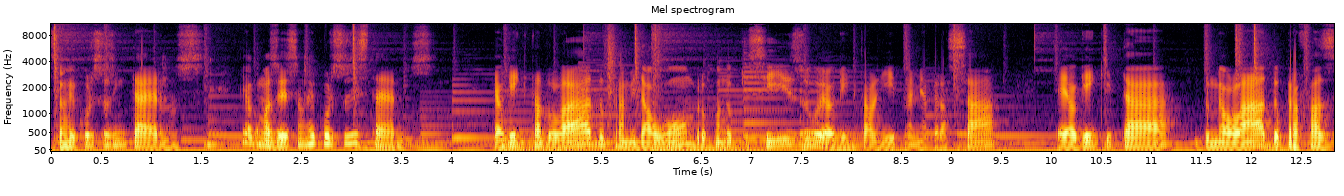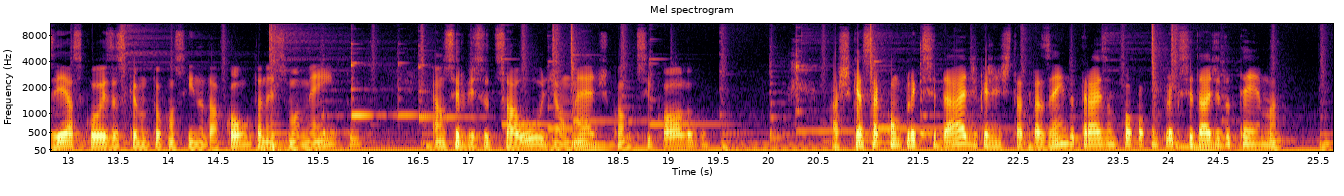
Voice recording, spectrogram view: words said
São recursos internos. E algumas vezes são recursos externos. É alguém que está do lado para me dar o ombro quando eu preciso, é alguém que está ali para me abraçar, é alguém que está do meu lado para fazer as coisas que eu não estou conseguindo dar conta nesse momento. É um serviço de saúde, é um médico, é um psicólogo. Acho que essa complexidade que a gente está trazendo traz um pouco a complexidade do tema.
